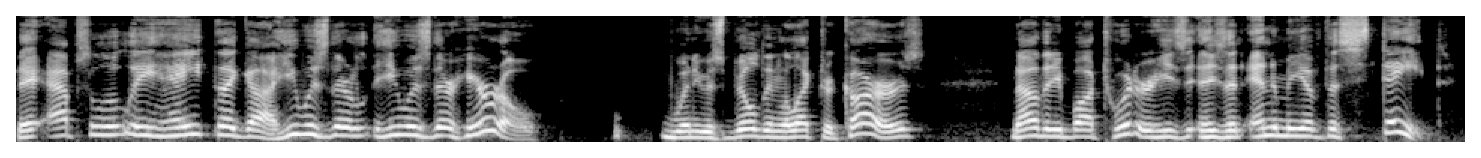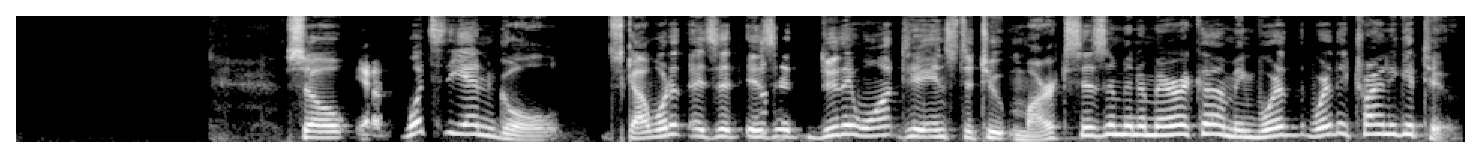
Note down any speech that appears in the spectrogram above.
They absolutely hate the guy. He was their he was their hero when he was building electric cars. Now that he bought Twitter, he's he's an enemy of the state. So, Yeah. what's the end goal, Scott? What is it? Is it? Do they want to institute Marxism in America? I mean, where where are they trying to get to?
